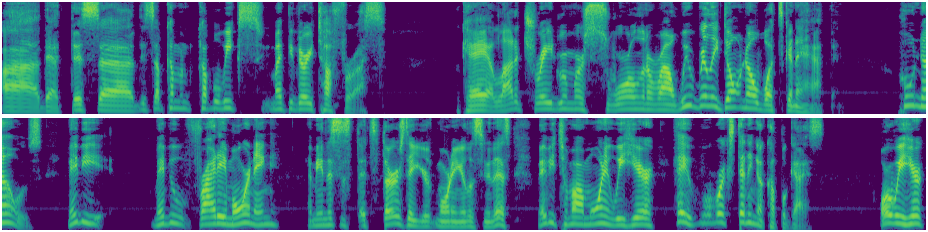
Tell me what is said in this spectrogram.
uh, that this uh, this upcoming couple weeks might be very tough for us. Okay, a lot of trade rumors swirling around. We really don't know what's going to happen. Who knows? Maybe, maybe Friday morning. I mean, this is it's Thursday morning. You're listening to this. Maybe tomorrow morning we hear, hey, we're, extending a couple guys, or we hear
